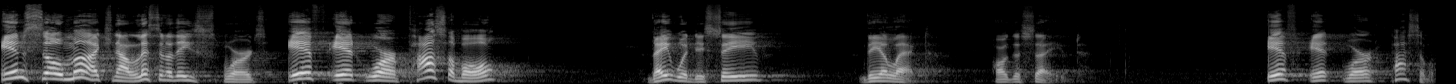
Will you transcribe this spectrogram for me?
Insomuch, now listen to these words, if it were possible, they would deceive the elect or the saved. If it were possible.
